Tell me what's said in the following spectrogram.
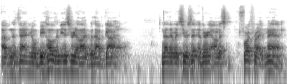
of Nathaniel, Behold, an Israelite without guile. In other words, he was a very honest, forthright man.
